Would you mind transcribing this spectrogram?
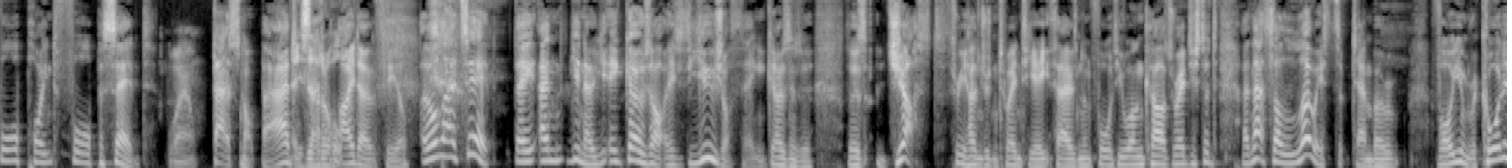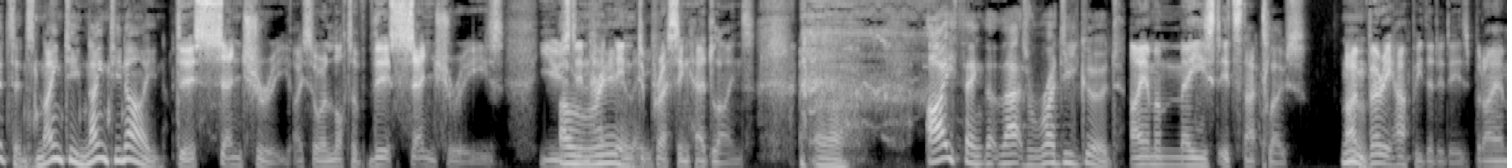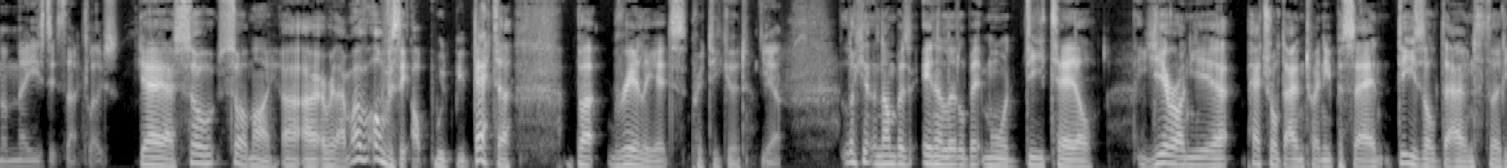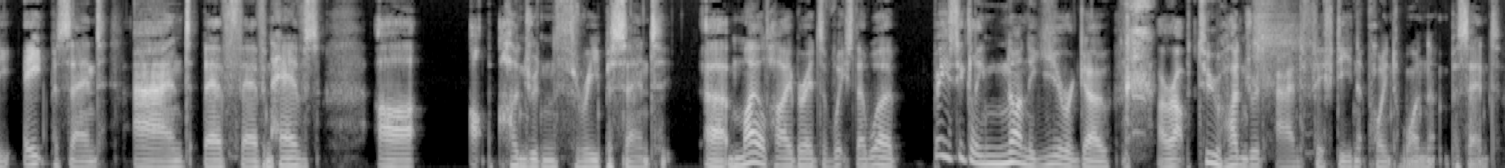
4.4%. Wow. That's not bad. Is that all? I don't feel. Oh, that's it. They and you know it goes on. It's the usual thing. It goes into there's just three hundred twenty-eight thousand and forty-one cars registered, and that's the lowest September volume recorded since nineteen ninety-nine. this century. I saw a lot of this centuries used Oh, in, in depressing headlines. I think that that's ruddy good. I am amazed it's that close. Hmm. I'm very happy that it is, but I am amazed it's that close. Yeah, yeah, so so am I. Uh, I really am. Obviously, up would be better, but really, it's pretty good. Yeah. Looking at the numbers in a little bit more detail, year on year, petrol down twenty percent, diesel down thirty eight percent, and Bev, Fev, and Hevs are up one hundred and three percent. Uh, mild hybrids, of which there were basically none a year ago, are up two hundred and fifteen point one percent.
